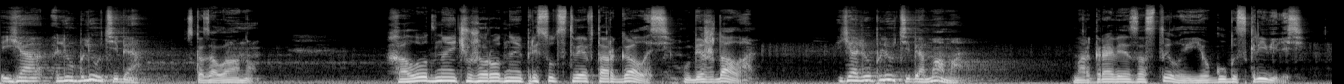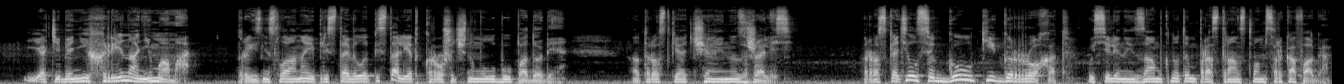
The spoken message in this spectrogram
«Я люблю тебя», — сказала оно. Холодное чужеродное присутствие вторгалось, убеждало. Я люблю тебя, мама. Маргравия застыла, ее губы скривились. Я тебя ни хрена не мама, произнесла она и приставила пистолет к крошечному лбу подобия. Отростки отчаянно сжались. Раскатился гулкий грохот, усиленный замкнутым пространством саркофага.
